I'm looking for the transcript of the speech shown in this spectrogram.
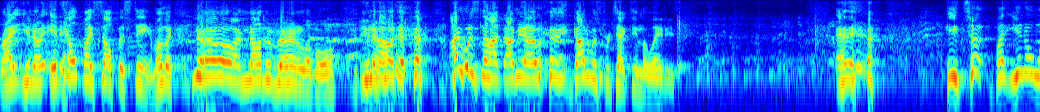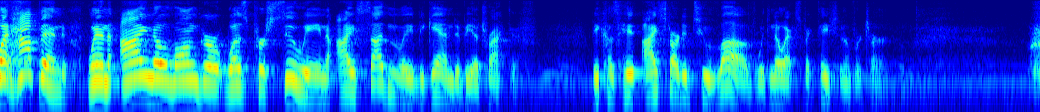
right? You know, it helped my self esteem. I was like, No, I'm not available. You know, I was not, I mean, I, God was protecting the ladies. And he took, but you know what happened? When I no longer was pursuing, I suddenly began to be attractive because I started to love with no expectation of return.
